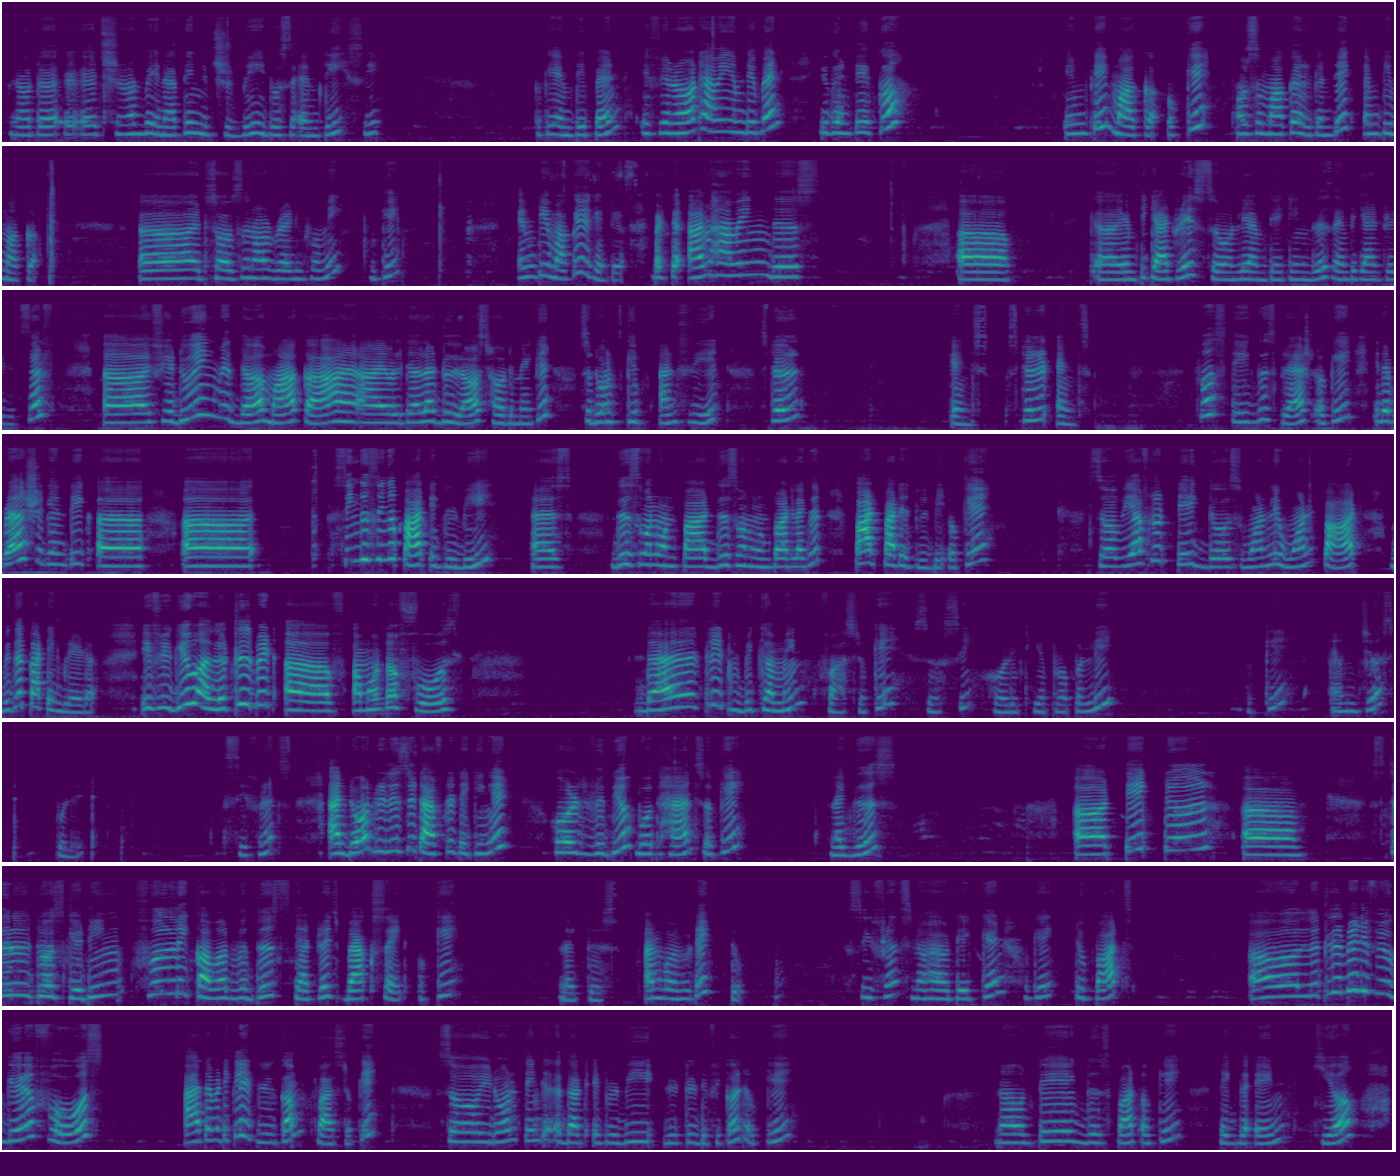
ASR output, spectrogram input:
Not a, it should not be nothing it should be it was empty see? Okay empty pen. If you're not having empty pen you can take a empty marker okay? Also marker you can take empty marker. Uh, it's also not ready for me okay empty marker you can take but i'm having this uh, uh, empty cartridge so only i'm taking this empty cat cartridge itself. Uh, if you're doing with the marker I, I will tell at the last how to make it. So don't skip and see it. Still ends. Still ends. First take this brush okay? In the brush you can take a, a single single part it will be as this one one part this one one part like that. Part part it will be okay? So we have to take those only one part with a cutting blade. If you give a little bit of amount of force directly it will be coming fast okay? So see hold it here properly okay? And just pull it. See friends? And don't release it after taking it. Hold it with your both hands okay like this. Uh, take till uh, still it was getting fully covered with this cartridge backside okay? Like this. I'm going to take two. See friends now I have taken okay two parts. A little bit if you give force automatically it will come fast okay? So you don't think that it will be little difficult okay now take this part okay? Take the end here.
